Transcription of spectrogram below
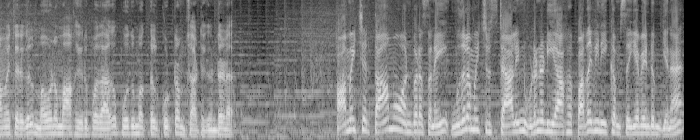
அமைச்சர்கள் மௌனமாக இருப்பதாக பொதுமக்கள் குற்றம் சாட்டுகின்றனர். அமைச்சர் தாமோ அன்பரசனை முதலமைச்சர் ஸ்டாலின் உடனடியாக பதவி நீக்கம் செய்ய வேண்டும் என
